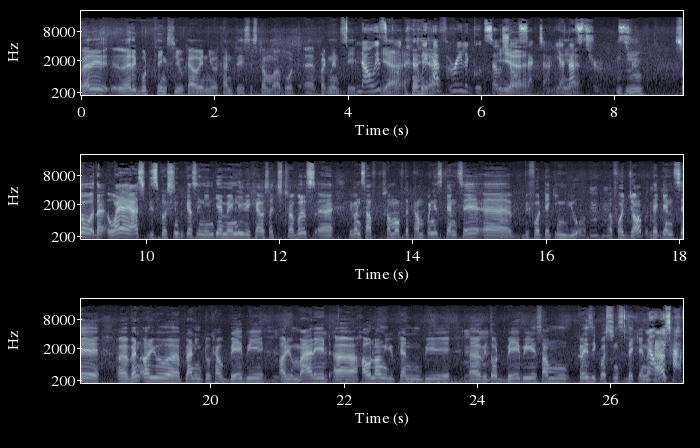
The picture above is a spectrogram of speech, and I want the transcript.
Very, very good things you have in your country system about uh, pregnancy. no it's yeah. good we yeah. have really good social Yeah. sector yeah, that's true it's Mhm. true So that, why I asked this question because in India mainly we have such troubles. Uh, even some, some of the companies can say uh, before taking you uh, for job, they can say uh, when are you uh, planning to have baby? Are you married? Uh, how long you can be uh, without baby? Some crazy questions they can No, ask. we have.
